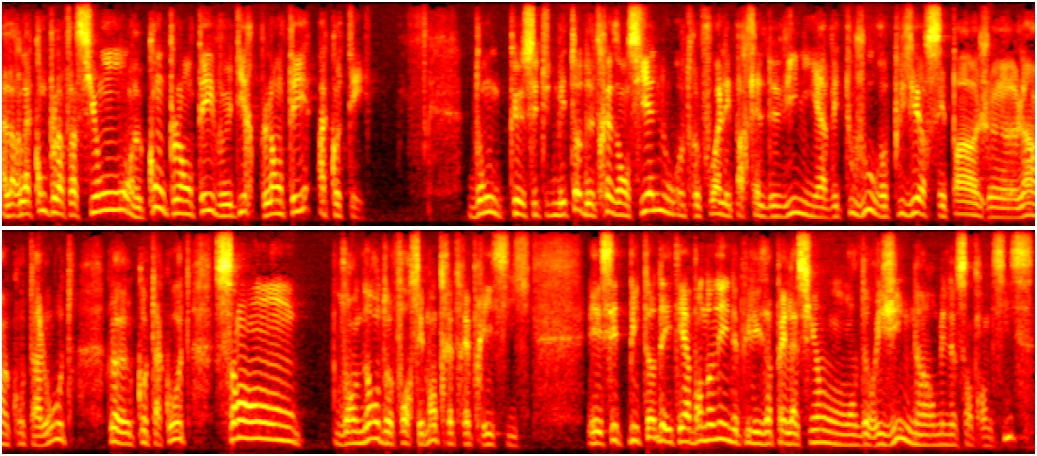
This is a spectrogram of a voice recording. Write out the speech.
Alors la complantation, euh, complanter veut dire planter à côté. Donc euh, c'est une méthode très ancienne où autrefois les parcelles de vignes, il y avait toujours plusieurs cépages euh, l'un côte à l'autre, côte à côte, sans en ordre forcément très très précis. Et cette méthode a été abandonnée depuis les appellations d'origine en 1936.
